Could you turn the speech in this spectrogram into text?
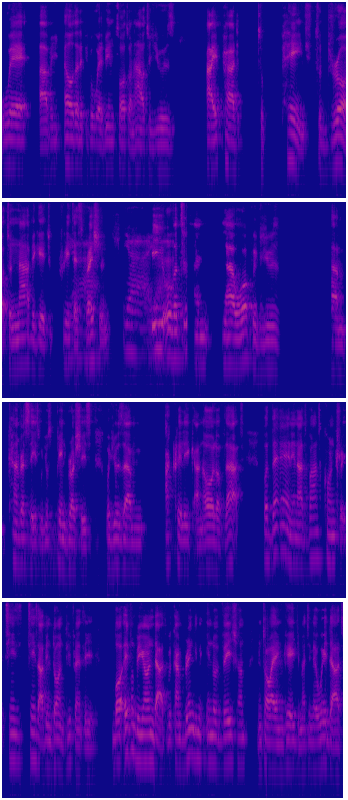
where um, elderly people were being taught on how to use iPad to paint, to draw, to navigate, to create yeah. expression. Yeah. We yeah. over time now work with use um, canvases, we use paint brushes, we use um, acrylic and all of that. But then in advanced country, things, things have been done differently. But even beyond that, we can bring in innovation into our engagement in a way that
